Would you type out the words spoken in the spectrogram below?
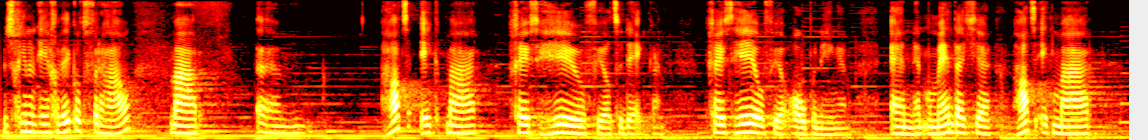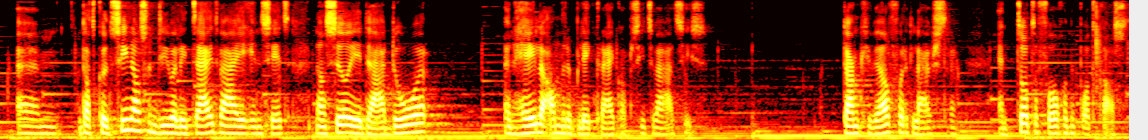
misschien een ingewikkeld verhaal, maar um, had ik maar geeft heel veel te denken. Geeft heel veel openingen. En het moment dat je had ik maar um, dat kunt zien als een dualiteit waar je in zit, dan zul je daardoor een hele andere blik krijgen op situaties. Dankjewel voor het luisteren en tot de volgende podcast.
